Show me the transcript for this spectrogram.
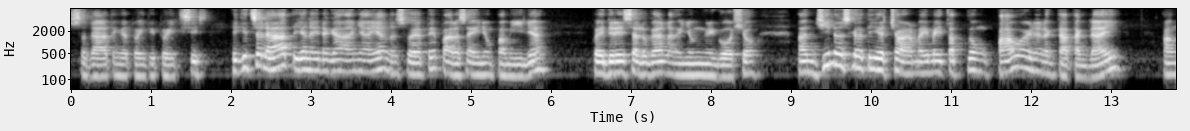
sa dating na 2026. Higit sa lahat, yan ay nag-aanyaya ng swerte para sa inyong pamilya. Pwede rin sa lugar ng inyong negosyo. Ang Gino's Gratia Charm ay may tatlong power na nagtataglay. Ang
